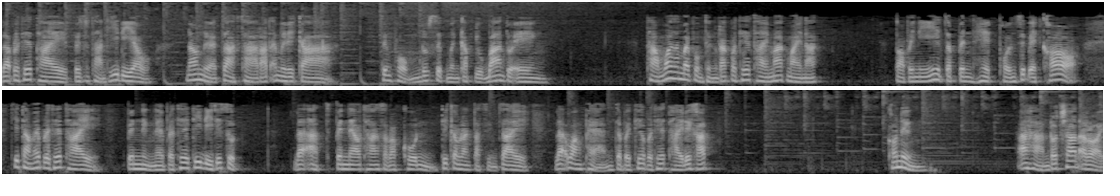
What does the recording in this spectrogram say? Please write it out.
และประเทศไทยเป็นสถานที่เดียวนอกเหนือจากสหรัฐอเมริกา ซึ่งผมรู้สึกเหมือนกับอยู่บ้านตัวเอง ถามว่าทำไมผมถึงรักประเทศไทยมากมายนัก ต่อไปนี้จะเป็นเหตุผล 11 ข้อ ที่ทำให้ประเทศไทยเป็นหนึ่งในประเทศที่ดีที่สุด และอาจเป็นแนวทางสำหรับคุณที่กำลังตัดสินใจ และวางแผนจะไปเที่ยวประเทศไทยด้วยครับ ข้อ 1. อาหารรสชาติอร่อย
